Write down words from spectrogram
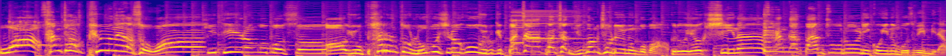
와 삼턱 표현해놨어 와 디테일한 거 봤어 아 요 팔은 또 로봇이라고 이렇게 반짝반짝 유광 처리해놓은 거 봐 그리고 역시나 삼각 반투를 입고 있는 모습입니다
